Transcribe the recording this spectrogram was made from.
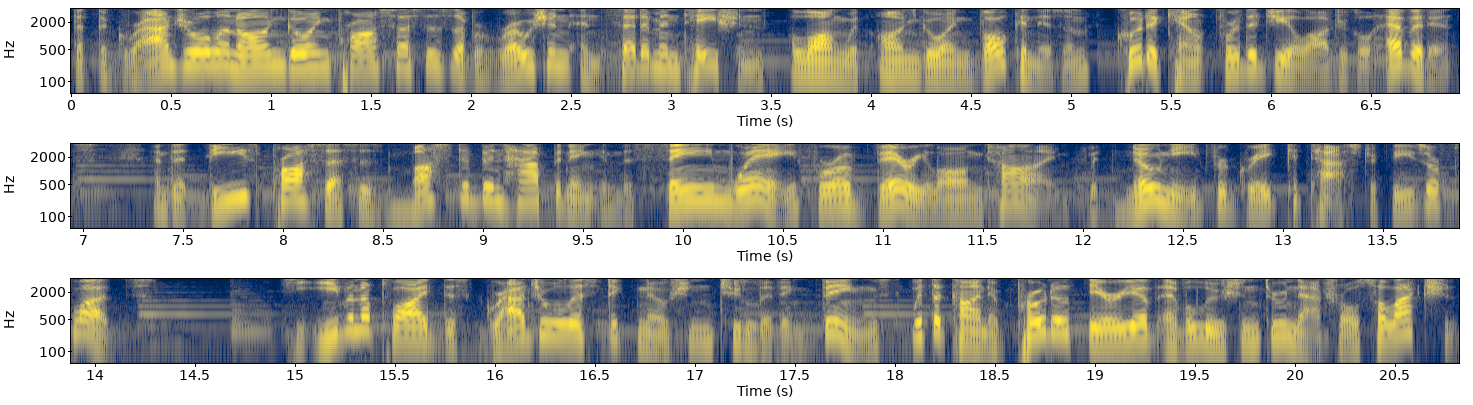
that the gradual and ongoing processes of erosion and sedimentation, along with ongoing volcanism, could account for the geological evidence, and that these processes must have been happening in the same way for a very long time, with no need for great catastrophes or floods. He even applied this gradualistic notion to living things with a kind of proto-theory of evolution through natural selection.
